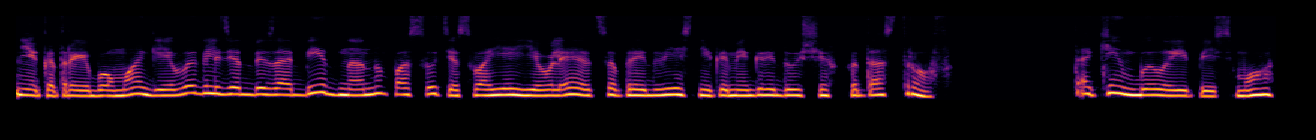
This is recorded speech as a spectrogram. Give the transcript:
Некоторые бумаги выглядят безобидно, но по сути своей являются предвестниками грядущих катастроф. Таким было и письмо,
